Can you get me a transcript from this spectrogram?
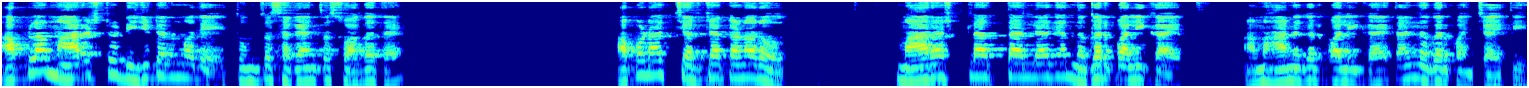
आपला महाराष्ट्र डिजिटलमध्ये तुमचं सगळ्यांचं स्वागत आहे. आपण आज चर्चा करणार आहोत महाराष्ट्रातल्या ज्या नगरपालिका आहेत महानगरपालिका आहेत आणि नगरपंचायती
